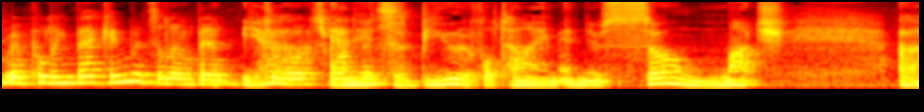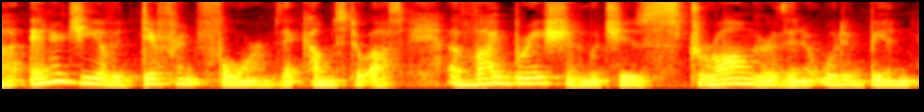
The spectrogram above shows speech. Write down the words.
We're pulling back inwards a little bit yeah, towards oneness. And it's a beautiful time, and there's so much uh, energy of a different form that comes to us, a vibration which is stronger than it would have been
